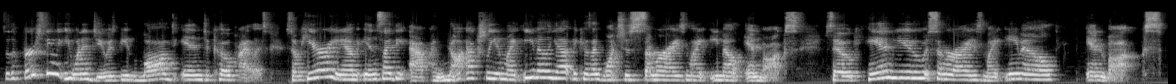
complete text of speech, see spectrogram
So the first thing that you want to do is be logged into Copilot. So here I am inside the app. I'm not actually in my email yet because I want to summarize my email inbox. So can you summarize my email inbox?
